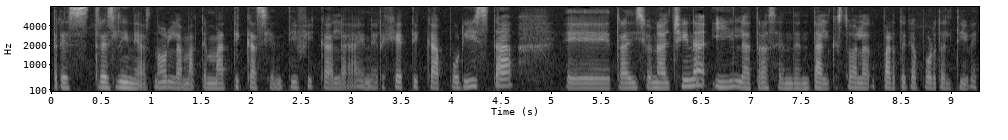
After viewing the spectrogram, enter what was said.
tres, tres líneas, ¿no? La matemática científica, la energética purista, tradicional china y la trascendental, que es toda la parte que aporta el Tíbet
